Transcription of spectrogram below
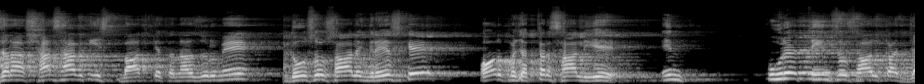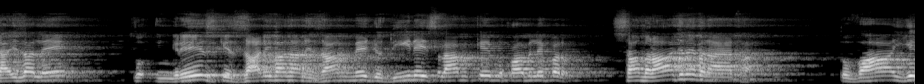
ذرا شاہ صاحب کی اس بات کے تناظر میں دو سو سال انگریز کے اور پچہتر سال یہ، ان پورے تین سو سال کا جائزہ لیں تو انگریز کے ظالمانہ نظام میں جو دین اسلام کے مقابلے پر سامراج نے بنایا تھا، تو وہاں یہ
